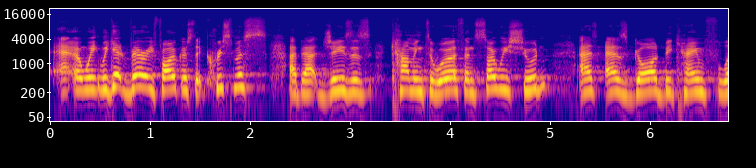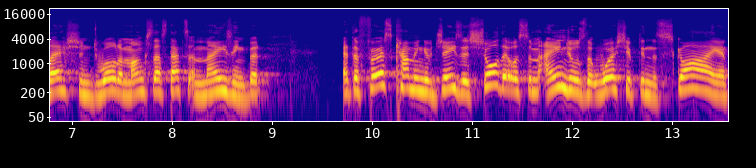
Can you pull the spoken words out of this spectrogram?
And we, we get very focused at Christmas about Jesus coming to earth, and so we should. As, as God became flesh and dwelt amongst us, that's amazing. But at the first coming of Jesus, sure, there were some angels that worshipped in the sky, and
